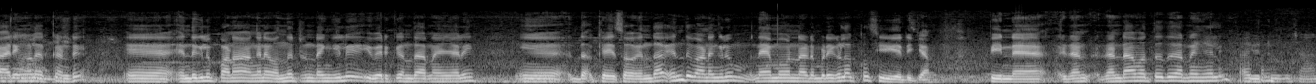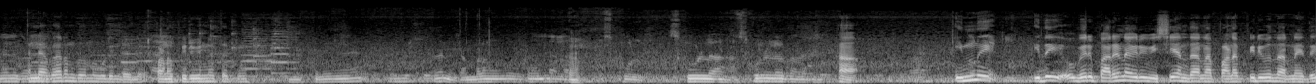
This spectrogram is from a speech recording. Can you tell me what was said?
കാര്യങ്ങളൊക്കെ ഉണ്ട്. എന്തെങ്കിലും പണം അങ്ങനെ വന്നിട്ടുണ്ടെങ്കിൽ ഇവർക്ക് എന്താ പറഞ്ഞു കഴിഞ്ഞാൽ കേസോ എന്താ എന്ത് വേണമെങ്കിലും നിയമ നടപടികളൊക്കെ സ്വീകരിക്കാം. പിന്നെ രണ്ടാമത്തത് പറഞ്ഞു കഴിഞ്ഞാൽ അല്ല വേറെ എന്തോന്നും കൂടി ഉണ്ടല്ലോ പണപ്പിരിവിനെ തന്നെ ആ ഇന്ന് ഇത് ഇവർ പറയുന്ന ഒരു വിഷയം എന്താണ്? പണപ്പിരിവ് എന്ന് പറഞ്ഞത്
